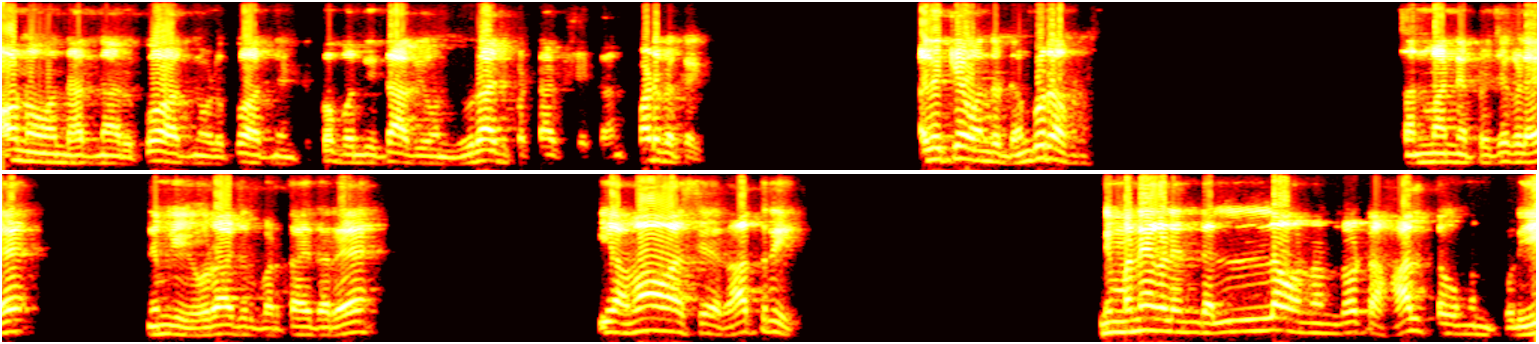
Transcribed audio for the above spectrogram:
ಅವನು ಒಂದು ಹದಿನಾರಕ್ಕೋ, ಹದಿನೇಳಕ್ಕೋ, ಹದಿನೆಂಟಕ್ಕೋ ಬಂದಿದ್ದ ಹಾಗೆ ಒಂದು ಯುವರಾಜ ಪಟ್ಟಾಭಿಷೇಕ ಅಂತ ಮಾಡ್ಬೇಕಾಗಿತ್ತು. ಅದಕ್ಕೆ ಒಂದು ಡಂಗೂರ. ಸನ್ಮಾನ್ಯ ಪ್ರಜೆಗಳೇ, ನಿಮ್ಗೆ ಯುವರಾಜರು ಬರ್ತಾ ಇದ್ದಾರೆ. ಈ ಅಮಾವಾಸ್ಯೆ ರಾತ್ರಿ ನಿಮ್ ಮನೆಗಳಿಂದೆಲ್ಲ ಒಂದೊಂದು ಲೋಟ ಹಾಲು ತಗೊಂಬಂದ್ ಕೊಡಿ,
